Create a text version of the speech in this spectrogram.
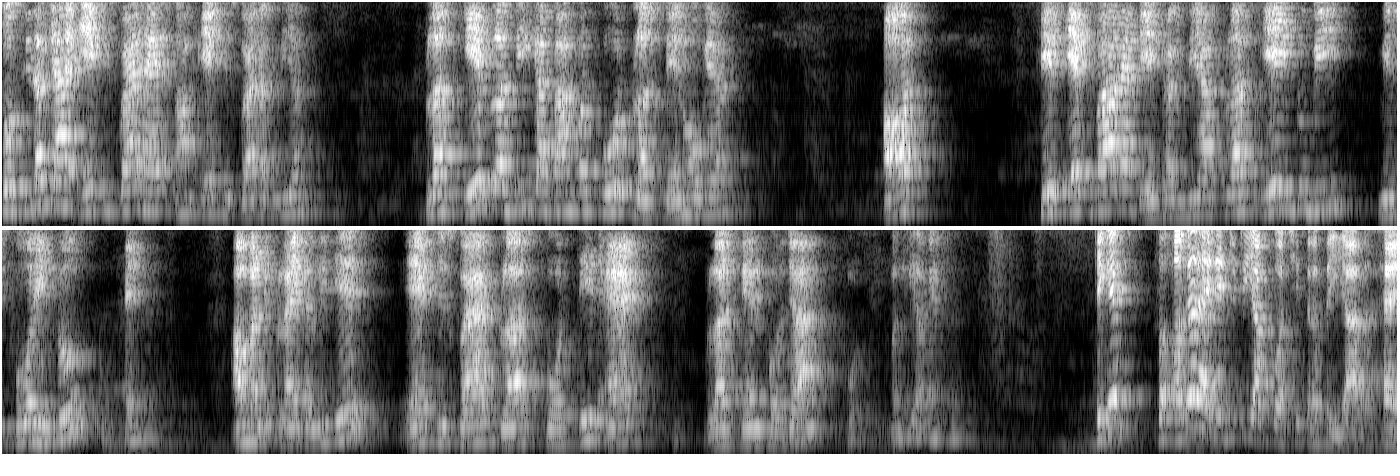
तो सीधा क्या है? एक्स स्क्वायर है तो हम एक्स स्क्वायर रख दिया। प्लस ए प्लस बी का स्थान पर फोर प्लस टेन हो गया। और फिर x बार है तो x रख दिया। Plus A into B mean four into ten अब मल्टीप्लाई कर दीजिए। X square plus fourteen X plus ten four जा फोर्टीन बन गया ठीक है? तो अगर आइडेंटिटी आपको अच्छी तरह से याद है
